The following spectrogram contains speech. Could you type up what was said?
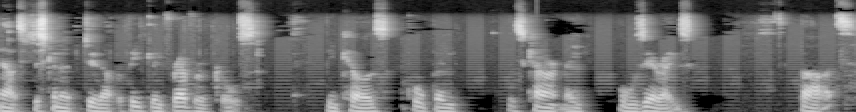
Now it's just going to do that repeatedly forever of course because port B is currently all zeros but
